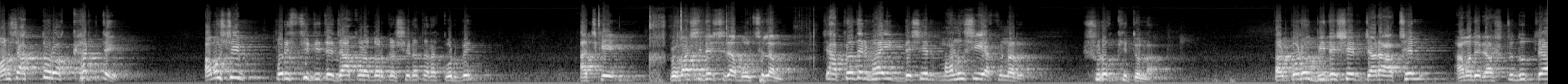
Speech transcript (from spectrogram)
মানুষ আত্মরক্ষার্থে অবশ্যই পরিস্থিতিতে যা করা দরকার সেটা তারা করবে। আজকে প্রবাসীদের সেটা বলছিলাম যে আপনাদের ভাই দেশের মানুষই এখন আর সুরক্ষিত না। তারপরেও বিদেশের যারা আছেন আমাদের রাষ্ট্রদূতরা,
